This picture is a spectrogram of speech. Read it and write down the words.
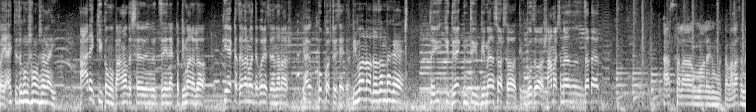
ভাই আইতে তো কোনো সমস্যা নাই। আরে কি কম বাংলাদেশের যে একটা বিমান হলো কি একটা জ্যামের মধ্যে পড়েছিলেন জানাস খুব কষ্ট হয়েছে বিমান বিমানও দুজন থাকে। তুই কি দু একদিন তুই বিমান চড়ছ? তুই বুঝস? আমার সামনে যাতায়াত আসসালামু আলাইকুম ভালো আছেন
